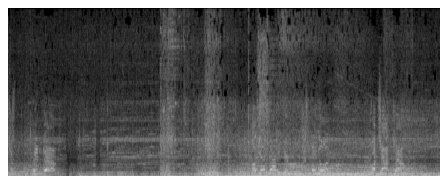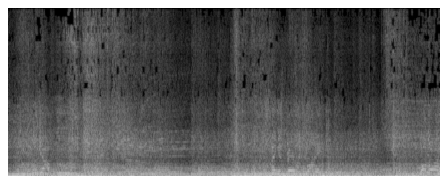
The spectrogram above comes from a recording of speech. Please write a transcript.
Just pinned down. I'll get us out of here. Just hang on. Watch out, Cal! Look out! This thing is barely flying. Hold on!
